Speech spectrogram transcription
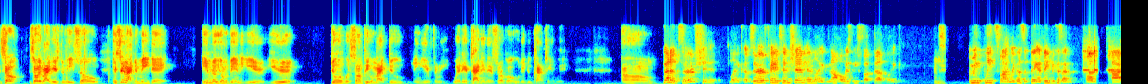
so so it's like this to me. So it seems like to me that even though you only been in a year, you're doing what some people might do in year three, where they're tightening their circle of who they do content with. Um, you gotta observe shit. Like observe, pay attention, and like not always be fucked up. Like, mm-hmm. I mean, weed's fine. Like that's the thing. I think because I'm always high,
